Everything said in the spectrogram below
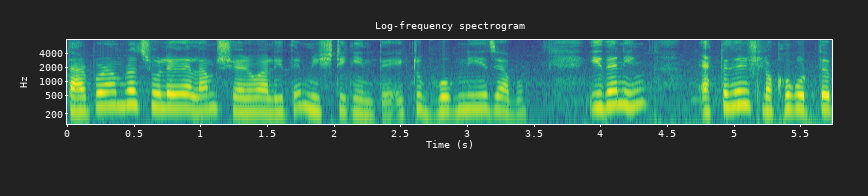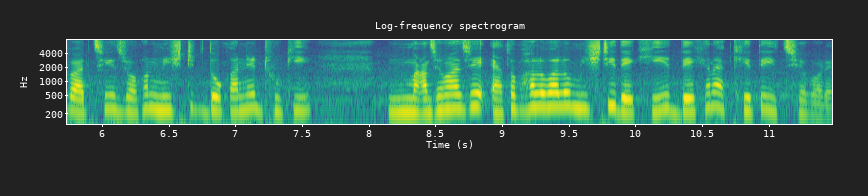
তারপর আমরা চলে গেলাম শেরওয়ালিতে মিষ্টি কিনতে, একটু ভোগ নিয়ে যাব। ইদানিং একটা জিনিস লক্ষ্য করতে পারছি, যখন মিষ্টির দোকানে ঢুকি মাঝে মাঝে এত ভালো ভালো মিষ্টি দেখি, দেখে না খেতে ইচ্ছে করে।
